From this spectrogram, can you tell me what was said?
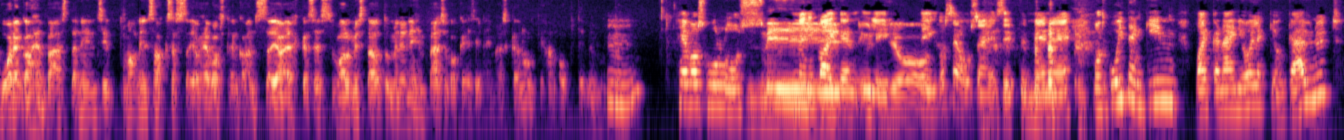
vuoden kahden päästä, niin sitten mä olin Saksassa jo hevosten kanssa ja ehkä se valmistautuminen niihin pääsykokeisiin ei myöskään ollut ihan optimi, mutta Mm. Hevoshulluus Niin. meni kaiken yli. Joo. Niin kuin se usein sitten menee. Mutta kuitenkin, vaikka näin joillekin on käynyt,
